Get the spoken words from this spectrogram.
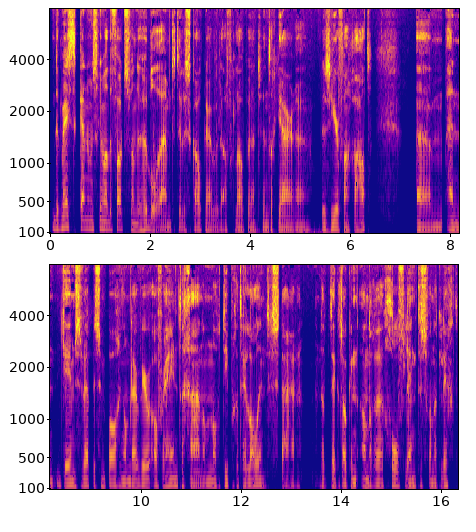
De meesten kennen misschien wel de foto's van de Hubble-ruimtetelescoop. Daar hebben we de afgelopen twintig jaar uh, plezier van gehad. Um, en James Webb is een poging om daar weer overheen te gaan... om nog dieper het heelal in te staren. En dat betekent ook in andere golflengtes van het licht.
